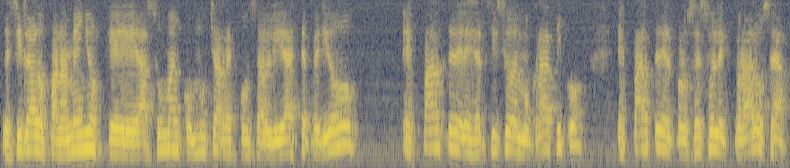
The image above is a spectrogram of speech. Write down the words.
Decirle a los panameños que asuman con mucha responsabilidad este periodo, es parte del ejercicio democrático, es parte del proceso electoral, o sea,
